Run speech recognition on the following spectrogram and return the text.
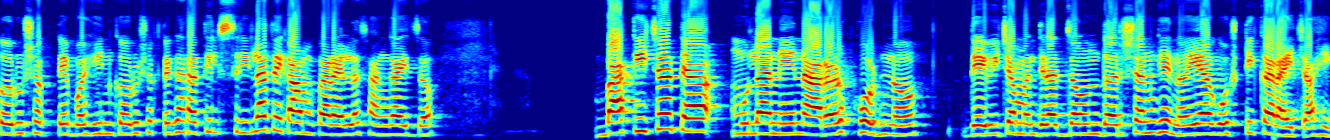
करू शकते बहीण करू शकते. घरातील स्त्रीला ते काम करायला सांगायचं. बाकीच्या त्या मुलाने नारळ फोडणं देवीच्या मंदिरात जाऊन दर्शन घेणं या गोष्टी करायच्या आहे.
